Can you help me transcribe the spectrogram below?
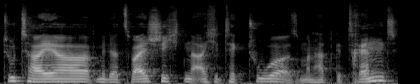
Two-Tier, mit der Zwei-Schichten-Architektur. Also man hat getrennt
